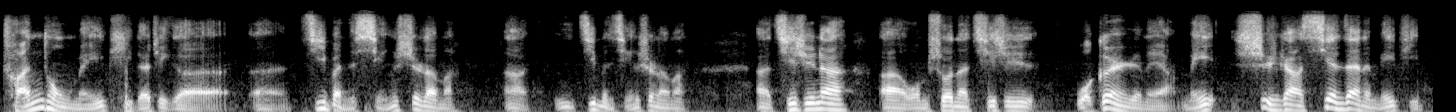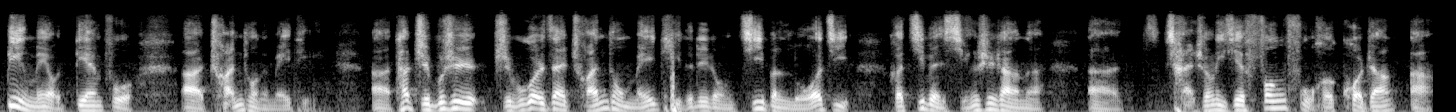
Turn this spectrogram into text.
传统媒体的这个呃基本的形式了吗？啊，你基本形式了吗？呃，其实呢，呃，我们说呢，其实我个人认为啊，媒事实上现在的媒体并没有颠覆啊传统的媒体，啊，它只不是只不过是在传统媒体的这种基本逻辑和基本形式上呢，呃，产生了一些丰富和扩张啊。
